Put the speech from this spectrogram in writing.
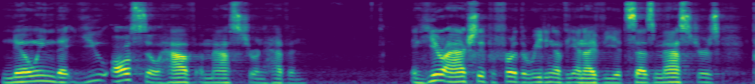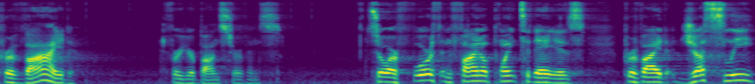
knowing that you also have a master in heaven. And here I actually prefer the reading of the NIV. It says, Masters, provide for your bondservants. So our fourth and final point today is provide justly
